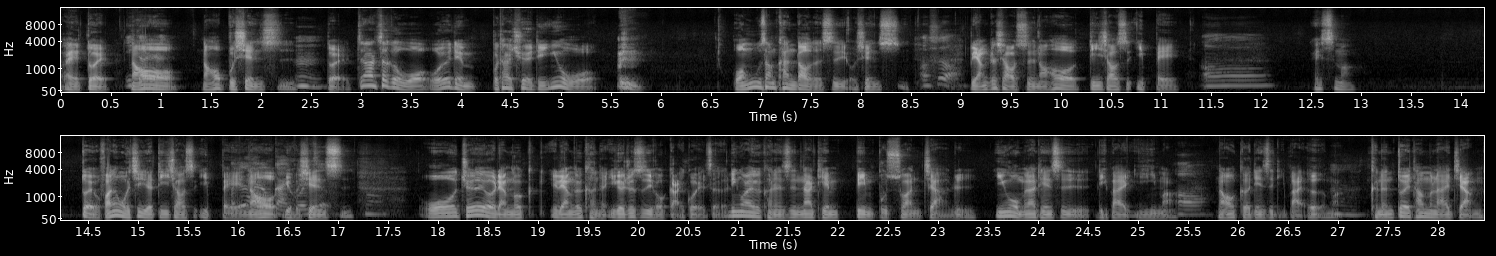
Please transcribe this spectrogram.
哎、欸，对，然后然后不限时。嗯，对，那这个我我有点不太确定，因为我 网络上看到的是有限时。哦，是哦，两个小时，然后低消是一杯。哦，哎，是吗？对，反正我记得低消是一杯，然后有限时。嗯、我觉得有两个两个可能，一个就是有改规则，另外一个可能是那天并不算假日，因为我们那天是礼拜一嘛，哦、然后隔天是礼拜二嘛，嗯、可能对他们来讲，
